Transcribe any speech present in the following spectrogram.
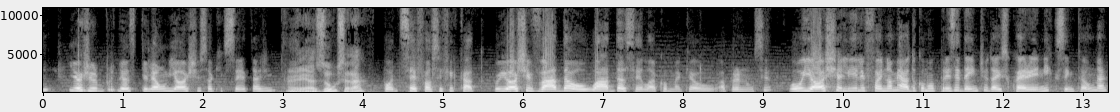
e eu juro por Deus que ele é um Yoshi, só que você, tá, gente? É azul, será? Pode ser falsificado. O Yoshi Vada, ou Wada, sei lá como é que é o, a pronúncia. O Yoshi ali, ele foi nomeado como presidente da Square Enix, então, né?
